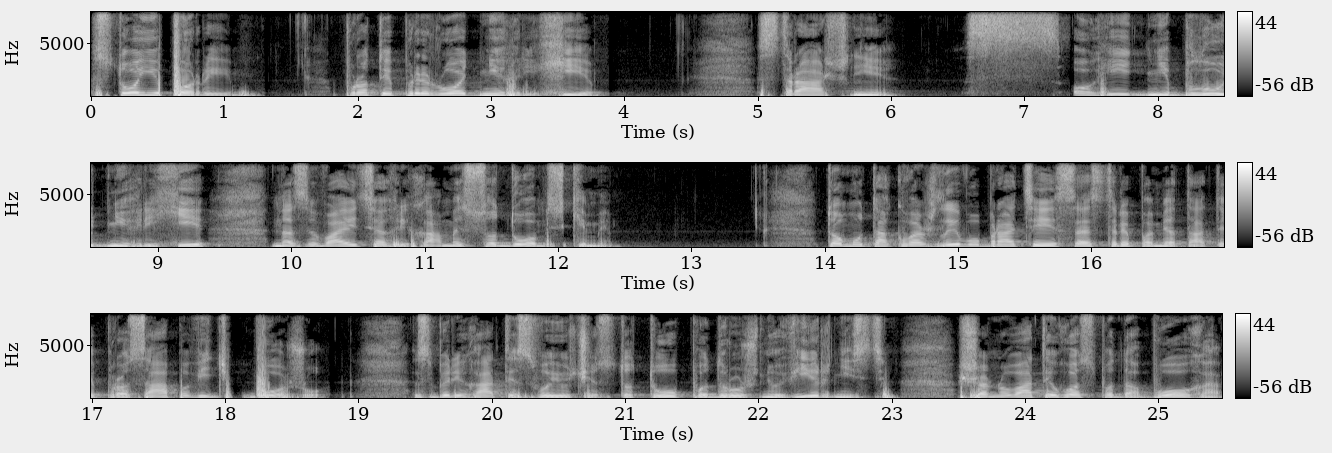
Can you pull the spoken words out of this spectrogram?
З тої пори протиприродні гріхи, страшні, огідні, блудні гріхи називаються гріхами содомськими. Тому так важливо, браті і сестри, пам'ятати про заповідь Божу, зберігати свою чистоту, подружню вірність, шанувати Господа Бога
